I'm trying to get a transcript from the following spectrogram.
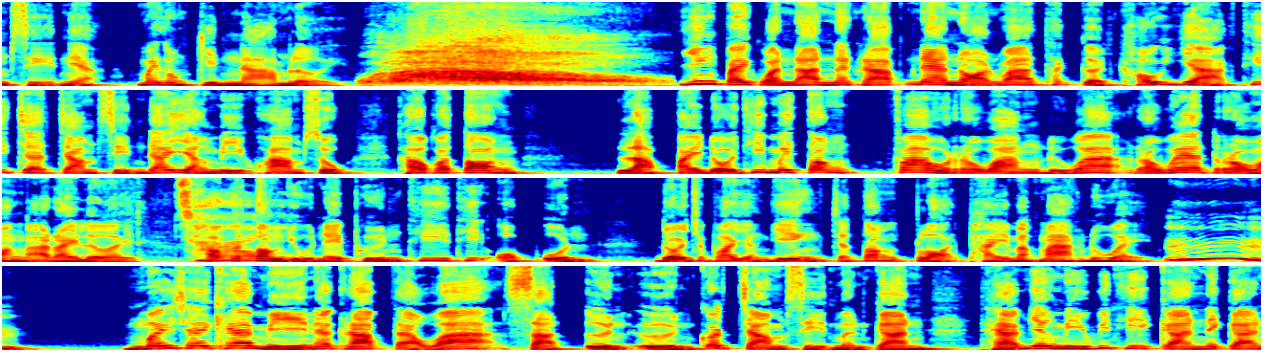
ำศีลเนี่ยไม่ต้องกินน้ำเลย ยิ่งไปกว่านั้นนะครับ แน่นอนว่าถ้าเกิดเขาอยากที่จะจำศีลได้อย่างมีความสุข เขาก็ต้องหลับไปโดยที่ไม่ต้องเฝ้าระวังหรือว่าระแวดระวังอะไรเลยใช่เขาก็ต้องอยู่ในพื้นที่ที่อบอุ่น โดยเฉพาะอย่างยิ่งจะต้องปลอดภัยมากๆด้วยอืมไม่ใช่แค่หมีนะครับ แต่ว่าสัตว์อื่นๆ ก็จำศีลเหมือนกัน แถมยังมีวิธีการในการ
